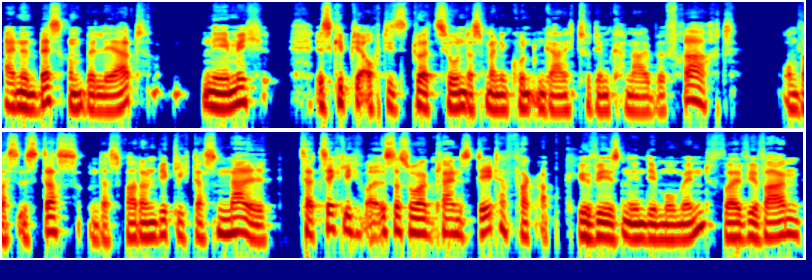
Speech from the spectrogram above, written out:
einen besseren belehrt, nämlich es gibt ja auch die Situation, dass man den Kunden gar nicht zu dem Kanal befragt. Und was ist das? Und das war dann wirklich das Null. Tatsächlich war, ist das sogar ein kleines Data-Fuck-up gewesen in dem Moment, weil wir waren,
